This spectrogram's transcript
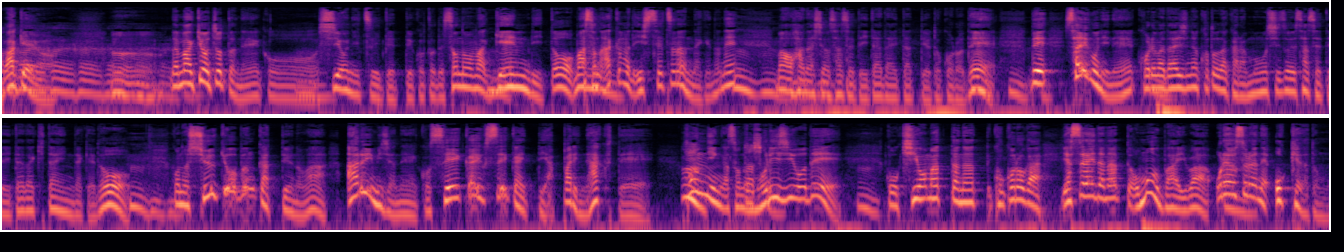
わけよ。まあ今日ちょっとね、こう、塩についてっていうことで、そのまあ原理と、まあそのあくまで一説なんだけどね、うんまあお話をさせていただいたっていうところで、で、最後にね、これは大事なことだから申し添えさせていただきたいんだけど、この宗教文化っていうのは、ある意味じゃね、こう正解不正解ってやっぱりなくて、うん。本人がその森塩でうん、こう清まったなって、心が安らいだなって思う場合は、俺はそれはね、OK だと思う。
